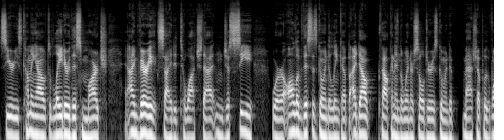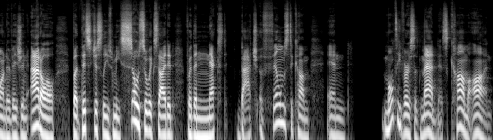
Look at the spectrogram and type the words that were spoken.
series coming out later this March. I'm very excited to watch that and just see where all of this is going to link up. I doubt Falcon and the Winter Soldier is going to match up with WandaVision at all, but this just leaves me so, so excited for the next batch of films to come. And Multiverse of Madness, come on.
